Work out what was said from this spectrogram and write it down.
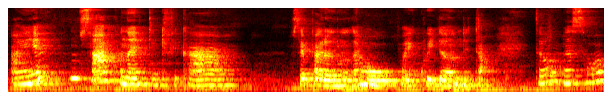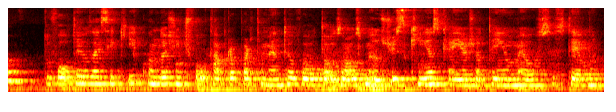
aí é um saco, né? Tem que ficar separando da roupa e cuidando e tal. Então, é só, eu voltei a usar esse aqui, quando a gente voltar pro apartamento eu volto a usar os meus disquinhos, que aí eu já tenho o meu sistema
